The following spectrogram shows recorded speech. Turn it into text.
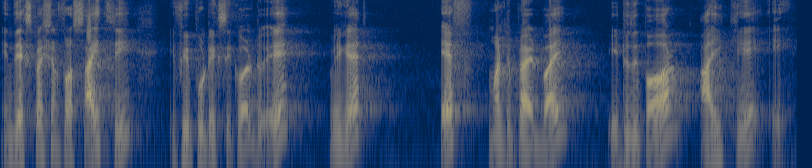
in the expression for psi 3 if we put x equal to a we get f multiplied by e to the power i k a.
